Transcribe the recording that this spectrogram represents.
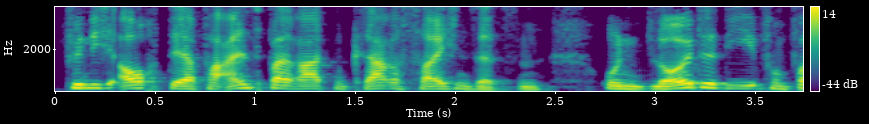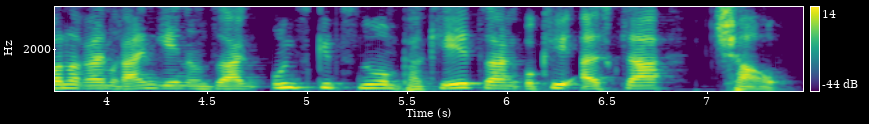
finde ich, auch der Vereinsbeirat ein klares Zeichen setzen. Und Leute, die von vornherein reingehen und sagen, uns gibt's nur ein Paket, sagen, okay, alles klar, ciao.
